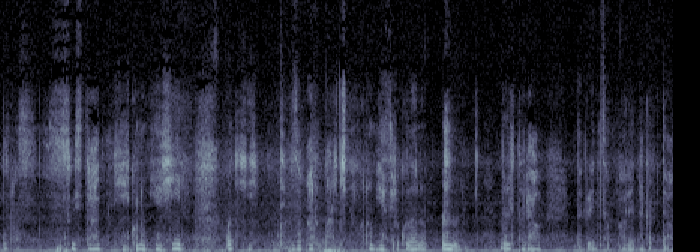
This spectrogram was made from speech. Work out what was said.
do nosso estado de economia gira, onde temos a maior parte da economia circulando no litoral da Grande São Paulo e da capital.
